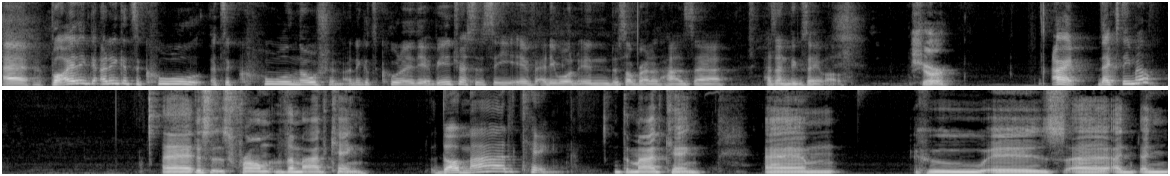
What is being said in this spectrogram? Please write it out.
uh, but I think I think it's a cool it's a cool notion. I think it's a cool idea. Be interested to see if anyone in the subreddit has uh, has anything to say about it. Sure. All right, next email. Uh, this is from the Mad King. The Mad King. the Mad King, um, who is uh, a, a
